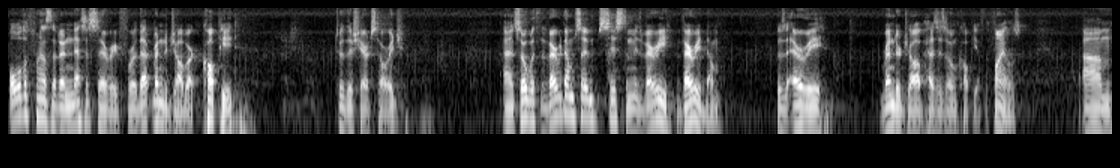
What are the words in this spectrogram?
all the files that are necessary for that render job are copied to the shared storage. And so with the very dumb system, it's very, very dumb. Because every render job has its own copy of the files. Um,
